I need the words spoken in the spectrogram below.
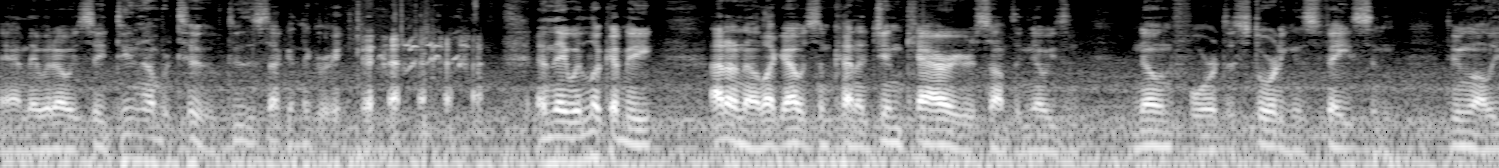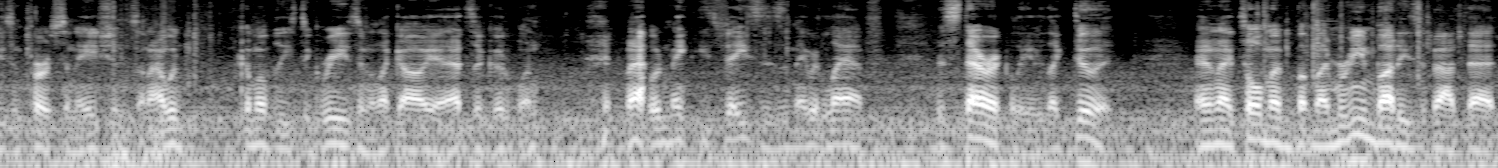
And they would always say, do number two, do the second degree. and they would look at me, I don't know, like I was some kind of Jim Carrey or something. You know, he's known for distorting his face and doing all these impersonations. And I would come up with these degrees and I'm like, oh yeah, that's a good one. And I would make these faces and they would laugh hysterically. Like, do it. And I told my my Marine buddies about that.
